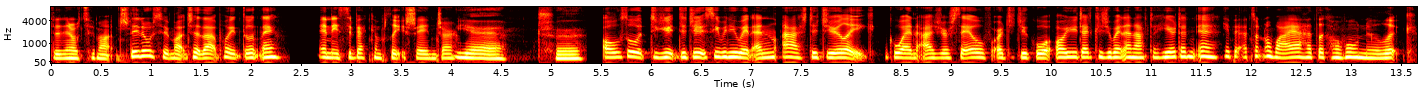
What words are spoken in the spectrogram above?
Do they know too much? they know too much at that point, don't they? It needs to be a complete stranger. Yeah, true. Also, do you did you see when you went in, Ash? Did you like go in as yourself, or did you go? Oh, you did because you went in after here, didn't you? Yeah, but I don't know why I had like a whole new look.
